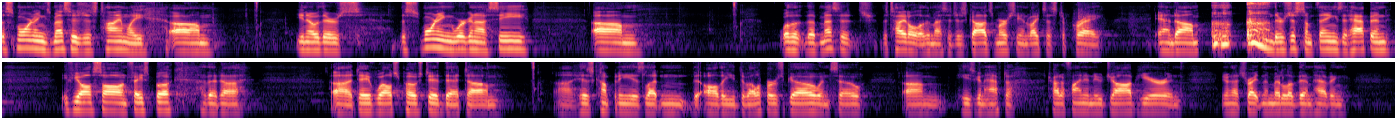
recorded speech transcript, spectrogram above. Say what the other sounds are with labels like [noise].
this morning's message is timely. Um, you know, there's this morning we're going to see, um, well, the, the, message, the title of the message is God's Mercy Invites Us to Pray. And um, [clears throat] there's just some things that happened. If you all saw on Facebook that uh, uh, Dave Welch posted that um, uh, his company is letting the, all the developers go, and so um, he's going to have to try to find a new job here. And you know that's right in the middle of them having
